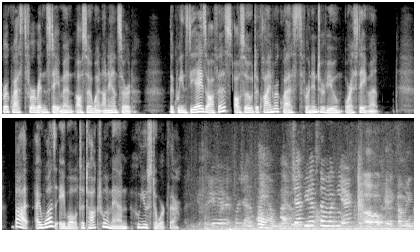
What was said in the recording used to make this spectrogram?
Requests for a written statement also went unanswered. The Queen's DA's office also declined requests for an interview or a statement. But I was able to talk to a man who used to work there. I am. Yeah. Jeff, you have someone here. Oh, okay, coming.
